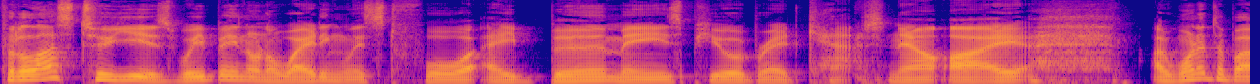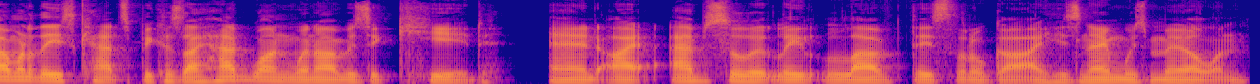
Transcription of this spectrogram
for the last two years, we've been on a waiting list for a Burmese purebred cat. Now, I I wanted to buy one of these cats because I had one when I was a kid. And I absolutely loved this little guy. His name was Merlin,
